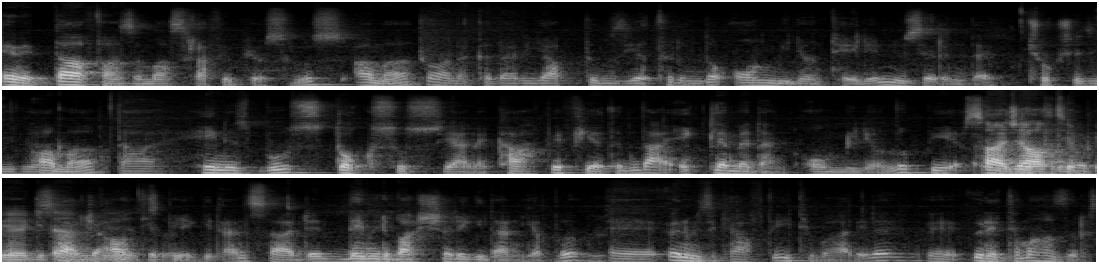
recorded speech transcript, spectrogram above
Evet daha fazla masraf yapıyorsunuz ama şu ana kadar yaptığımız yatırımda 10 milyon TL'nin üzerinde. Çok bir rakam. Ama daha henüz bu stoksuz yani kahve fiyatını daha eklemeden 10 milyonluk bir Sadece altyapıya giden sadece altyapıya giden sadece demirbaşlara giden yapı. Ee, önümüzdeki hafta itibariyle e, üretime hazırız.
